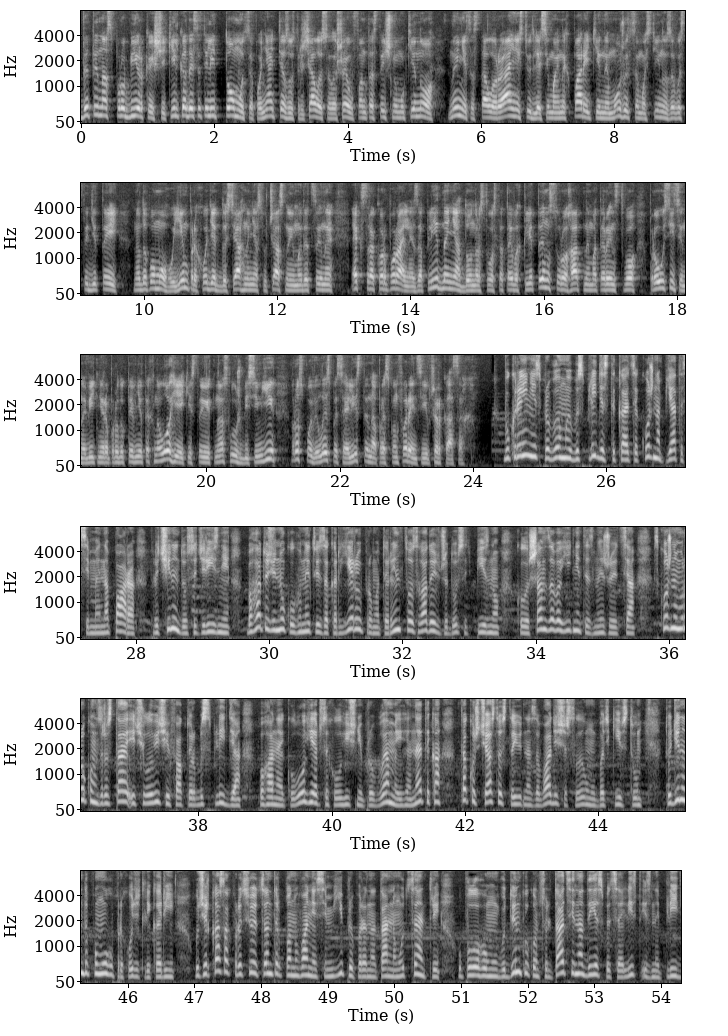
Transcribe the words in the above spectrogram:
Дитина з пробірки ще кілька десятиліть тому це поняття зустрічалося лише у фантастичному кіно. Нині це стало реальністю для сімейних пар, які не можуть самостійно завести дітей. На допомогу їм приходять досягнення сучасної медицини, екстракорпоральне запліднення, донорство статевих клітин, сурогатне материнство. Про усі ці новітні репродуктивні технології, які стають на службі сім'ї, розповіли спеціалісти на прес-конференції в Черкасах. В Україні з проблемою безпліддя стикається кожна п'ята сімейна пара. Причини досить різні. Багато жінок у гонитві за кар'єрою про материнство згадують вже досить пізно, коли шанс завагітніти знижується. З кожним роком зростає і чоловічий фактор безпліддя. Погана екологія, психологічні проблеми і генетика також часто стають на заваді щасливому батьківству. Тоді на допомогу приходять лікарі. У Черкасах працює центр планування сім'ї при перинатальному центрі. У пологовому будинку консультації надає спеціаліст із непліддя.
